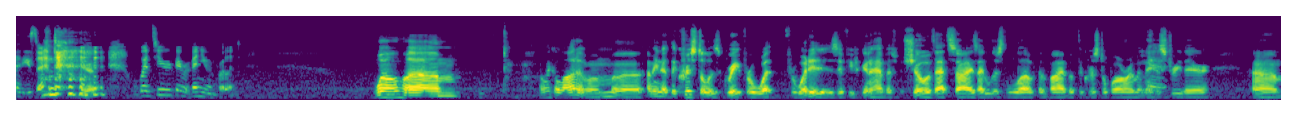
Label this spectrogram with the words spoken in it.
at East End. Yeah. What's your favorite venue in Portland? Well, um, I like a lot of them. Uh, I mean, the Crystal is great for what for what it is. If you're going to have a show of that size, I just love the vibe of the Crystal Ballroom and the history there. Um,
